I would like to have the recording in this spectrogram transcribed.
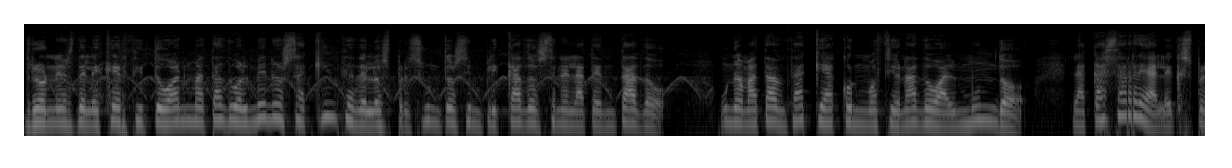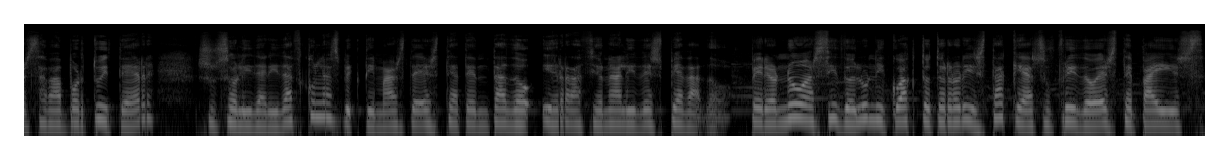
Drones del ejército han matado al menos a 15 de los presuntos implicados en el atentado. Una matanza que ha conmocionado al mundo. La Casa Real expresaba por Twitter su solidaridad con las víctimas de este atentado irracional y despiadado. Pero no ha sido el único acto terrorista que ha sufrido este país.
